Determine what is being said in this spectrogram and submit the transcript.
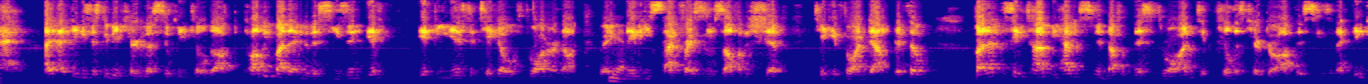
I, I think he's just going to be a character that's simply killed off probably by the end of the season if if he is to take out Thrawn or not, right? Yeah. Maybe he sacrifices himself on the ship, taking Thrawn down with him. But at the same time, we haven't seen enough of this Thrawn to kill this character off this season. I think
